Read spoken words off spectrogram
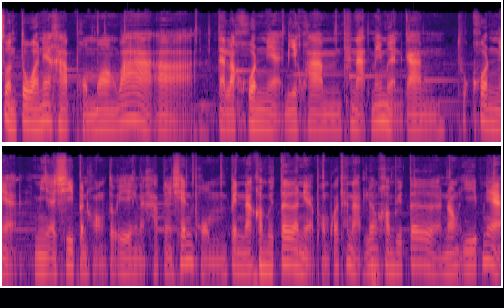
ส่วนตัวเนี่ยครับผมมองว่าอ่าแต่ละคนเนี่ยมีความถนัดไม่เหมือนกัน ทุกคนเนี่ยมีอาชีพเป็นของตัวเองนะครับ อย่างเช่นผมเป็นนักคอมพิวเตอร์เนี่ยผมก็ถนัดเรื่องคอมพิวเตอร์น้องอีฟเนี่ย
